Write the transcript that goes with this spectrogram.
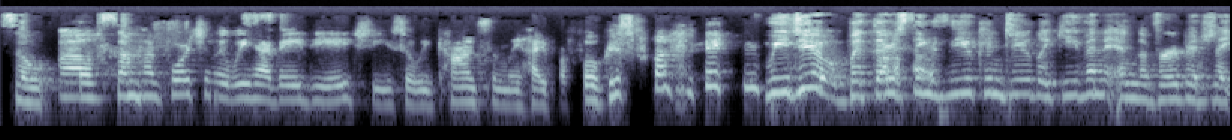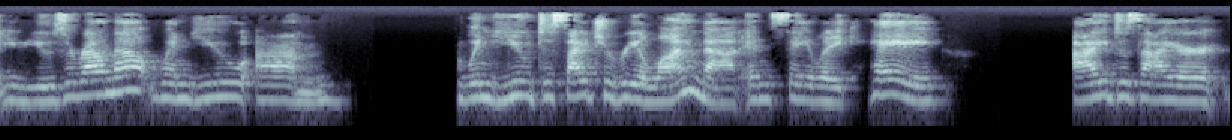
So, well, some, unfortunately, we have ADHD, so we constantly hyper focus on things. We do, but there's things you can do, like even in the verbiage that you use around that, when you, um, when you decide to realign that and say like, Hey, I desire,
